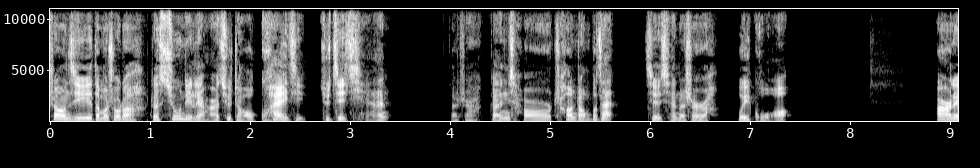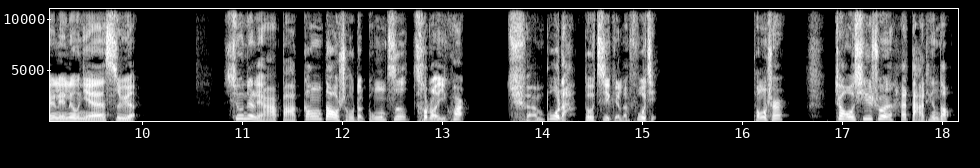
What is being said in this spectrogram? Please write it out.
上集咱们说了，这兄弟俩去找会计去借钱，但是赶巧厂长不在，借钱的事啊未果。二零零六年四月，兄弟俩把刚到手的工资凑到一块全部的都寄给了父亲。同时，赵锡顺还打听到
